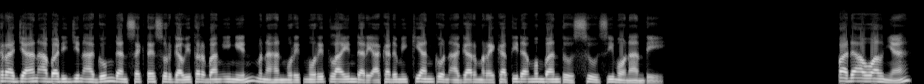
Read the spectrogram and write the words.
Kerajaan Abadi Jin Agung dan Sekte Surgawi Terbang ingin menahan murid-murid lain dari Akademi Qian Kun agar mereka tidak membantu Su Simo nanti. Pada awalnya,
